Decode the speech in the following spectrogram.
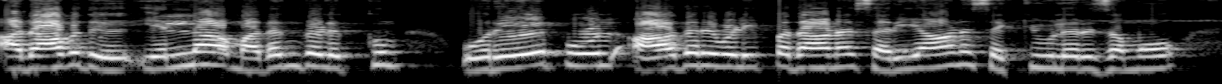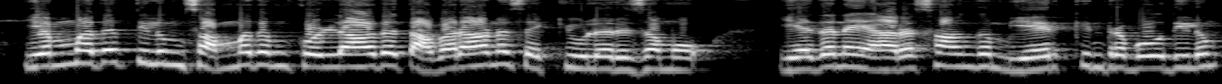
அதாவது எல்லா மதங்களுக்கும் ஒரே போல் ஆதரவளிப்பதான சரியான செக்யூலரிசமோ எம்மதத்திலும் சம்மதம் கொள்ளாத தவறான செக்யூலரிசமோ எதனை அரசாங்கம் ஏற்கின்ற போதிலும்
